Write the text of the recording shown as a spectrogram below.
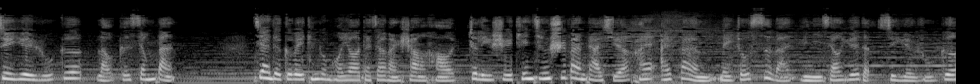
岁月如歌，老歌相伴。亲爱的各位听众朋友，大家晚上好，这里是天津师范大学 Hi FM，每周四晚与您相约的《岁月如歌》，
